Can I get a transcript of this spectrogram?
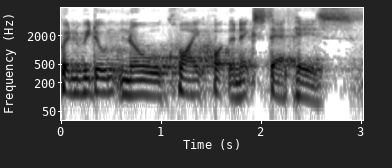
when we don't know quite what the next step is,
